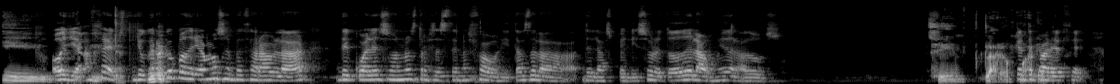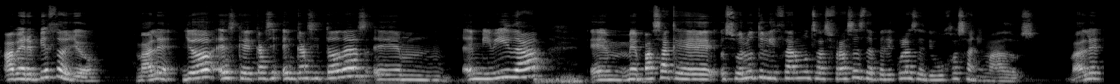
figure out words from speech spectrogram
Y, Oye, Ángel, yo creo que podríamos empezar a hablar de cuáles son nuestras escenas favoritas de, la, de las pelis, sobre todo de la 1 y de la 2. Sí, claro. ¿Qué te parece? A ver, empiezo yo, ¿vale? Yo es que casi, en casi todas, em, en mi vida, em, me pasa que suelo utilizar muchas frases de películas de dibujos animados. ¿Vale?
